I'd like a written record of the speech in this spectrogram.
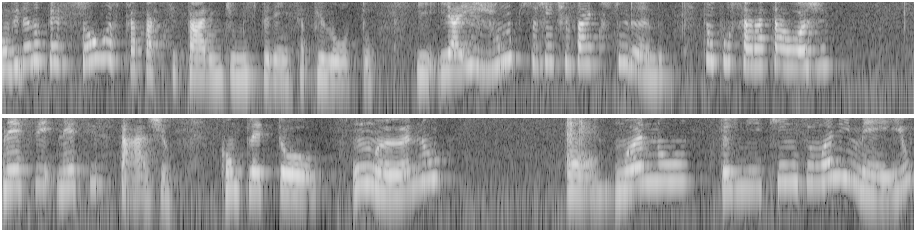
convidando pessoas para participarem de uma experiência piloto. E, e, aí juntos a gente vai costurando. Então, Pulsara está hoje nesse, nesse estágio. Completou um ano, é, um ano 2015, um ano e meio,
